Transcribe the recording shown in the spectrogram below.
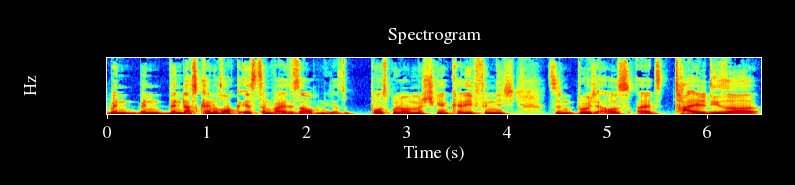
wenn, wenn, wenn das kein Rock ist, dann weiß ich es auch nicht. Also Post Malone und Machine Gun Kelly, finde ich, sind durchaus als Teil dieser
